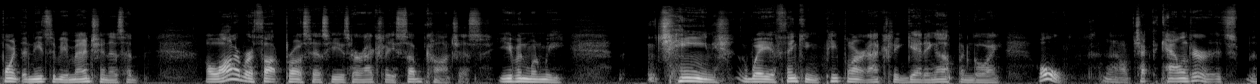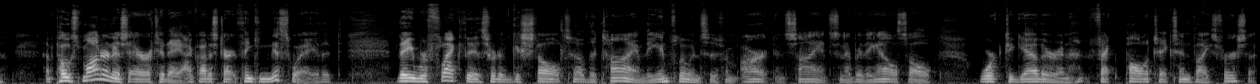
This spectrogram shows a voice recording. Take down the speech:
point that needs to be mentioned is that a lot of our thought processes are actually subconscious. Even when we change the way of thinking, people aren't actually getting up and going, "Oh, I'll check the calendar. It's a postmodernist era today. I've got to start thinking this way." That they reflect the sort of gestalt of the time, the influences from art and science and everything else all work together and affect politics and vice versa.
